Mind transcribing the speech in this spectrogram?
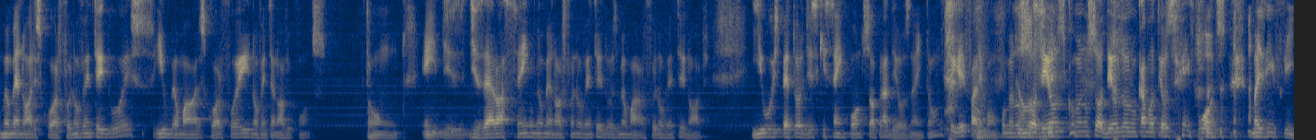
o meu menor score foi 92 e o meu maior score foi 99 pontos. Então, em, de, de 0 a 100, o meu menor foi 92, o meu maior foi 99. E o inspetor disse que 100 pontos só para Deus, né? Então eu peguei e falei, bom, como eu não então, sou você... Deus, como eu não sou Deus, eu nunca vou ter os 100 pontos. Mas enfim,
